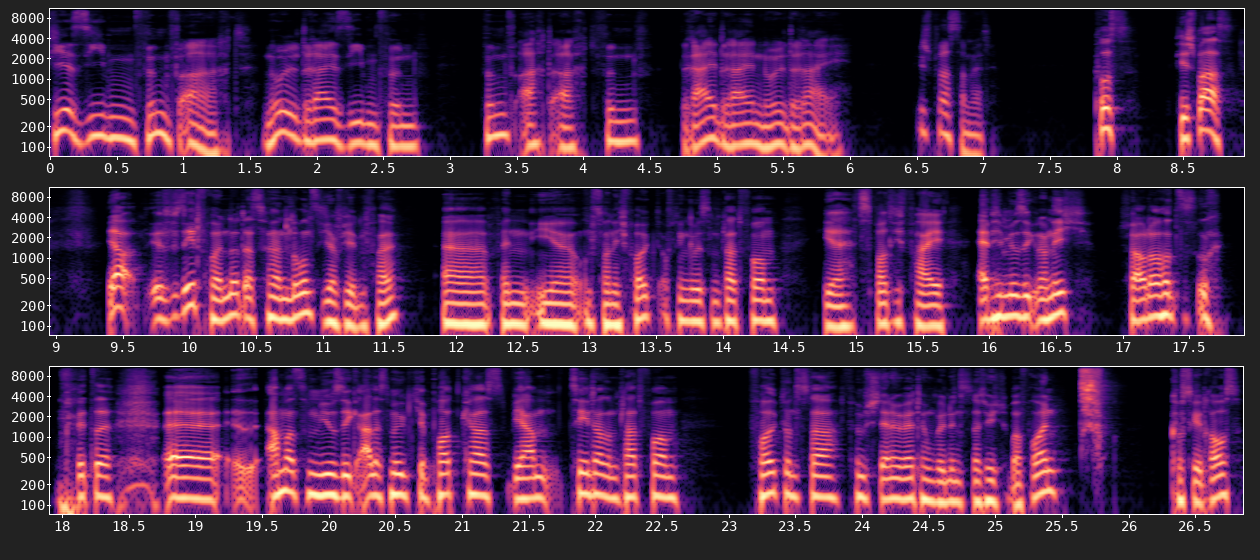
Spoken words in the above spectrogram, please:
4758 0375 5885 3303. Viel Spaß damit. Kuss. Viel Spaß. Ja, ihr seht, Freunde, das Hören lohnt sich auf jeden Fall. Äh, wenn ihr uns noch nicht folgt auf den gewissen Plattformen, hier Spotify, Apple Music noch nicht, Shoutouts, bitte. Äh, Amazon Music, alles mögliche, Podcast. Wir haben 10.000 Plattformen. Folgt uns da. 5-Sterne-Wertung würden uns natürlich drüber freuen. Kuss geht raus.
